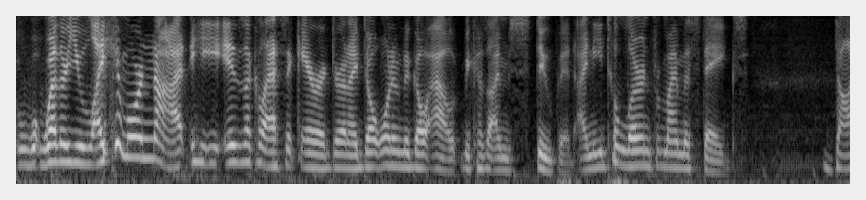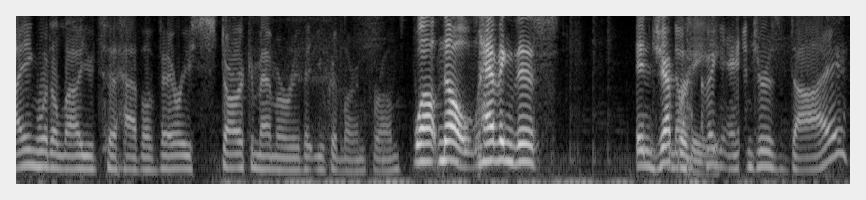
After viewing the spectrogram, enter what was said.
whether you like him or not, he is a classic character, and I don't want him to go out because I'm stupid. I need to learn from my mistakes. Dying would allow you to have a very stark memory that you could learn from. Well, no, having this in No, jeopardy. having Andres die?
